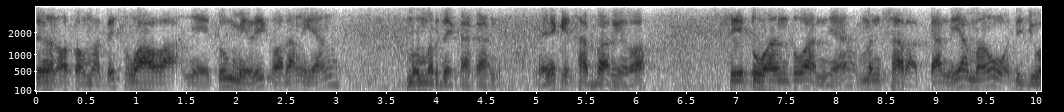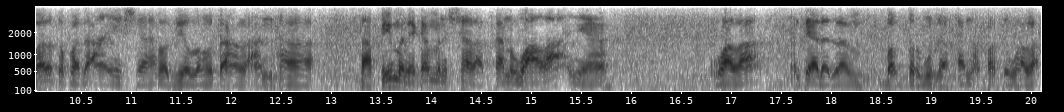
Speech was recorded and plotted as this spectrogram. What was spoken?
dengan otomatis walaknya itu milik orang yang memerdekakan. Nah, ini kisah Barirah. Si tuan-tuannya mensyaratkan ia mau dijual kepada Aisyah radhiyallahu taala anha. Tapi mereka mensyaratkan walaknya. Wala nanti ada dalam bab perbudakan apa itu wala?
